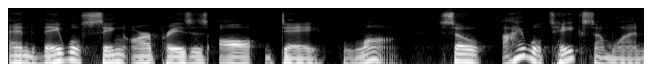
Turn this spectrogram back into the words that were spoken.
and they will sing our praises all day long. So I will take someone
